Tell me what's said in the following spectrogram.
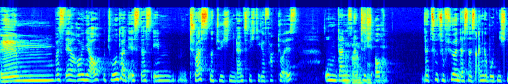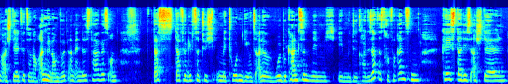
Ähm, was der Robin ja auch betont hat, ist, dass eben Trust natürlich ein ganz wichtiger Faktor ist, um dann natürlich auch dazu zu führen, dass das Angebot nicht nur erstellt wird, sondern auch angenommen wird am Ende des Tages. Und das, dafür gibt es natürlich Methoden, die uns alle wohl bekannt sind, nämlich eben, wie du gerade sagtest, Referenzen, Case Studies erstellen,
